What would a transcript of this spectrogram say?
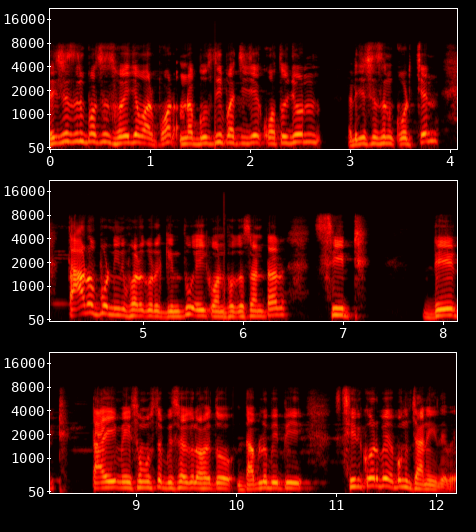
রেজিস্ট্রেশন প্রসেস হয়ে যাওয়ার পর আমরা বুঝতেই পারছি যে কতজন রেজিস্ট্রেশন করছেন, তার উপর নির্ভর করে কিন্তু এই কনভোকেশনটার সিট ডেট টাইম এই সমস্ত বিষয়গুলো হয়তো ডাব্লিউবিপি স্থির করবে এবং জানিয়ে দেবে।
